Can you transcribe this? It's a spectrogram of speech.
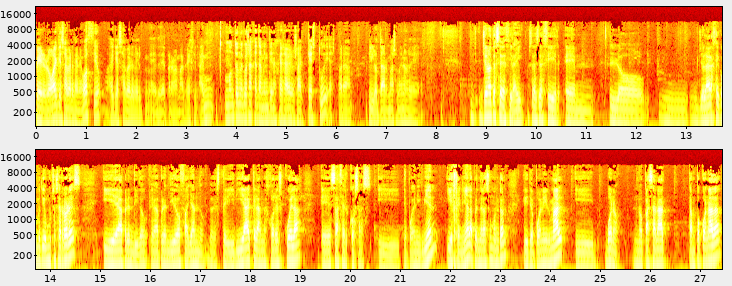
Pero luego hay que saber de negocio, hay que saber de, de programar. Hay un montón de cosas que también tienes que saber. O sea, ¿qué estudias para pilotar más o menos de...? Yo no te sé decir ahí. O sea, es decir, em, lo, mm, yo la verdad es que he cometido muchos errores y he aprendido, he aprendido fallando. Entonces te diría que la mejor escuela es hacer cosas y te pueden ir bien y genial, aprenderás un montón y te pueden ir mal y bueno, no pasará tampoco nada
